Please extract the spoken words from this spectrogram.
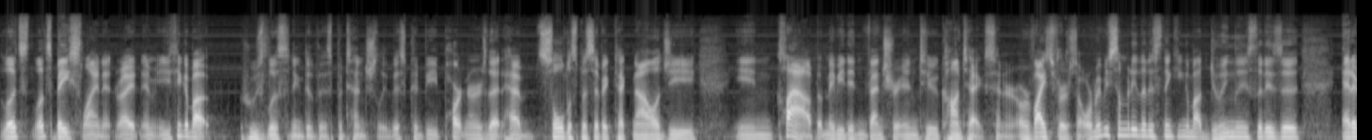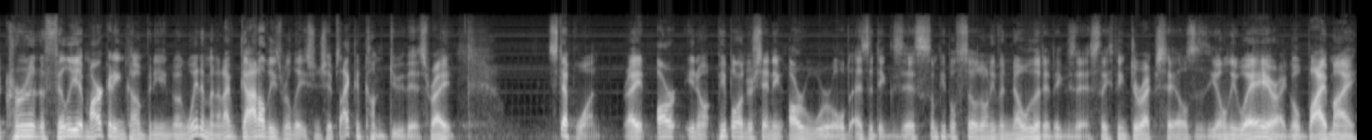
let's let's baseline it, right? I mean, you think about who's listening to this potentially. This could be partners that have sold a specific technology in cloud, but maybe didn't venture into contact center, or vice versa. Or maybe somebody that is thinking about doing this that is a at a current affiliate marketing company and going, wait a minute, I've got all these relationships. I could come do this, right? Step one, right? Our, you know, people understanding our world as it exists. Some people still don't even know that it exists. They think direct sales is the only way, or I go buy my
